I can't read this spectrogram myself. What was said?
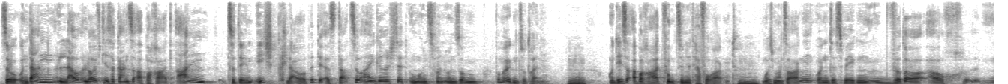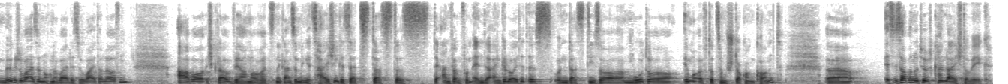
So, und dann läuft dieser ganze Apparat ein, zu dem ich glaube, der ist dazu eingerichtet, um uns von unserem Vermögen zu trennen. Mhm. Und dieser Apparat funktioniert hervorragend, mhm. muss man sagen. Und deswegen wird er auch möglicherweise noch eine Weile so weiterlaufen. Aber ich glaube, wir haben auch jetzt eine ganze Menge Zeichen gesetzt, dass das der Anfang vom Ende eingeläutet ist und dass dieser Motor immer öfter zum Stockern kommt. Es ist aber natürlich kein leichter Weg.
